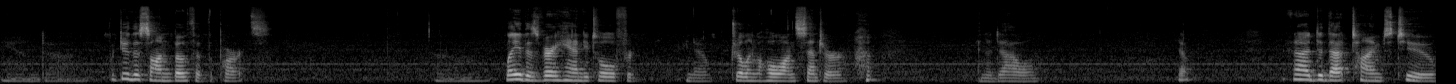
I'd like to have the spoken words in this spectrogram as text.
And uh, do this on both of the parts. Um, lathe is a very handy tool for, you know, drilling a hole on center. in a dowel. Yep. And I did that times two.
